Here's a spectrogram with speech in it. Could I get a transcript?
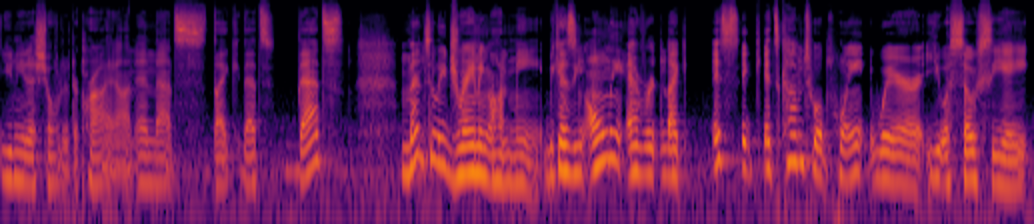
you need a shoulder to cry on and that's like that's that's mentally draining on me because the only ever like it's it, it's come to a point where you associate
